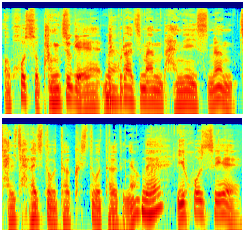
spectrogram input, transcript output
어, 호수 방죽에 네. 미꾸라지만 많이 있으면 잘 자라지도 못하고 크지도 못하거든요. 네. 이 호수에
